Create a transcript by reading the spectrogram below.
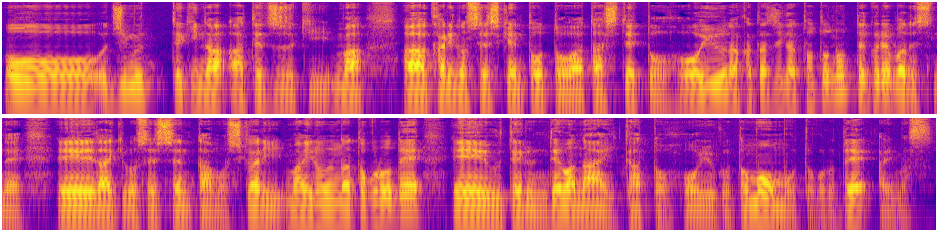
事務的な手続き、まあ、仮の接種券等々を渡してというような形が整ってくればですね、えー、大規模接種センターもしっかり、まあ、いろんなところで、えー、打てるんではないかということも思うところであります。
